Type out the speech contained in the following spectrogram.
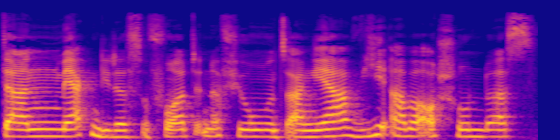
dann merken die das sofort in der Führung und sagen, ja, wie aber auch schon das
